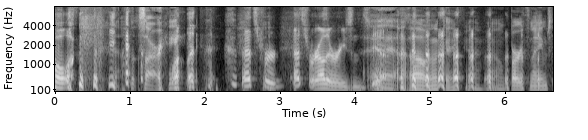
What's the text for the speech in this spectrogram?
Oh, sorry well, that's for that's for other reasons. Yeah. Yeah. Oh, okay. Yeah, well, birth names.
